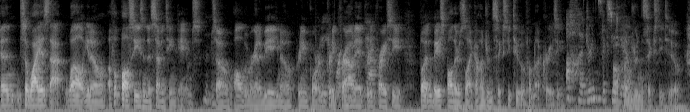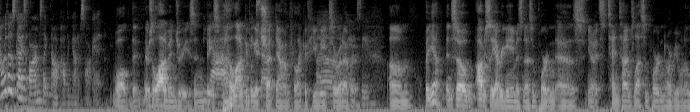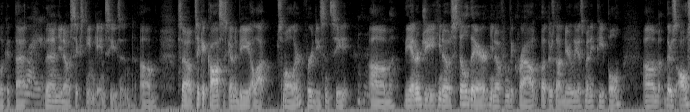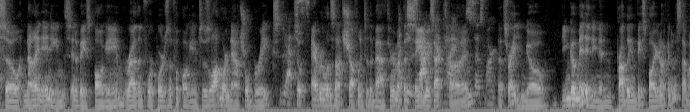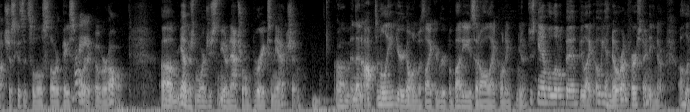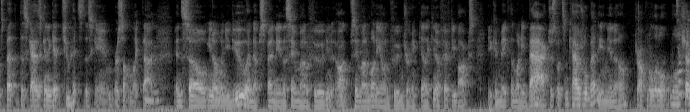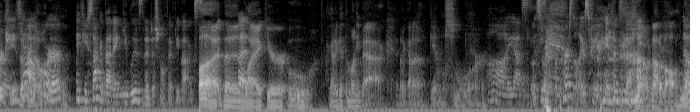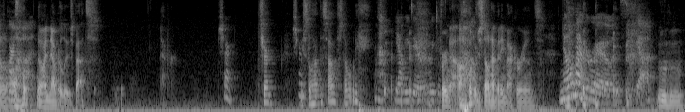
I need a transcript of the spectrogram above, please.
And so why is that? Well, you know, a football season is 17 games. So all of them are going to be, you know, pretty important, Mm-hmm. Pretty pretty, important, crowded, pretty yeah. pricey. But in baseball there's like 162 if I'm not crazy. 162. 162. How are those guys' arms like not popping out of socket? Well, th- there's a lot of injuries in Yeah, baseball. a lot of people get so. shut down for like a few weeks Oh, or okay, whatever. I see. Um, but yeah, and so obviously every game isn't as important as you know it's ten times less important, however you want to look at that, Right. than you know a sixteen game season. Um, so ticket cost is going to be a lot smaller for a decent seat. Mm-hmm. Um, the energy, you know, is still there, you know, from the crowd, but there's not nearly as many people. Um, there's also nine innings in a baseball game rather than four quarters in a football game. So there's a lot more natural breaks. Yes. So everyone's not shuffling to the bathroom at, the, same exact, time. So smart. That's right. You can go you can go mid inning, and probably in baseball you're not going to miss that much just because it's a little slower paced sport overall. Um, yeah, there's more just you know natural breaks in the action. Um, and then optimally, you're going with like a group of buddies that all like want to, you know, just gamble a little bit. Be like, oh yeah, no run first inning. No, oh let's bet that this guy's gonna get two hits this game or something like that. Mm-hmm. And so you know when you do end up spending the same amount of food, you know, uh, same amount of money on food and drink, yeah, like you know, fifty bucks, you can make the money back just with some casual betting. You know, dropping a little little cheddar cheese every yeah. now and then. Or if you suck at betting, you lose an additional fifty bucks. But then But- like you're, ooh, I gotta get the money back, I gotta gamble some more. Ah, yes. That's this right. isn't from personal experience, though. No, not at all. No, not of course all. not. No, I never lose bets. Ever. Sure. Sure. Sure. We still have this house, don't we? Yeah, we do. We just For now, we just don't have any macaroons. no macaroons. Yeah. Mm-hmm.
